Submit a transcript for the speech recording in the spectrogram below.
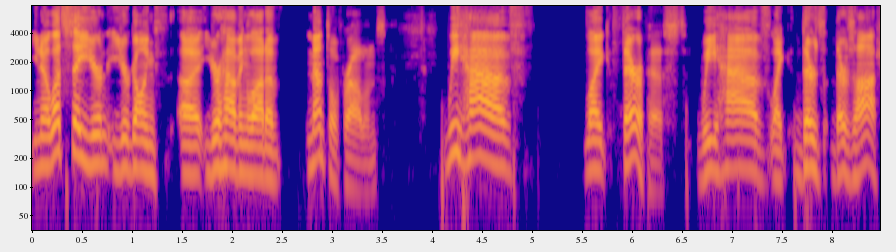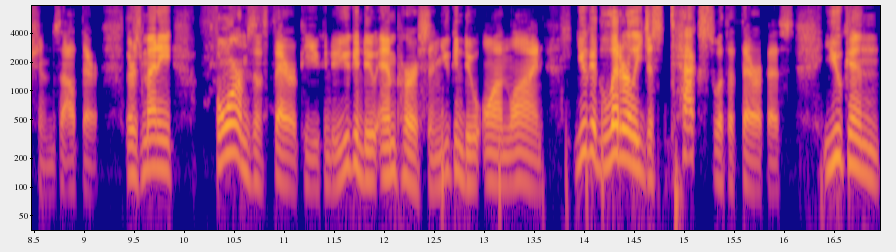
You know, let's say you're you're going, uh, you're having a lot of mental problems. We have like therapists. We have like there's there's options out there. There's many forms of therapy you can do. You can do in person you can do online. You could literally just text with a therapist. You can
